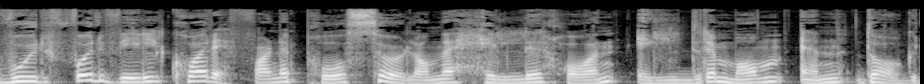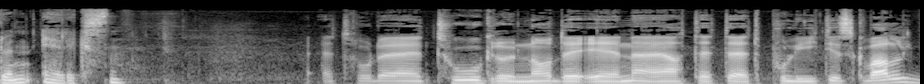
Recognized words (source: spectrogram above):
hvorfor vil KrF-erne på Sørlandet heller ha en eldre mann enn Dagrun Eriksen? Jeg tror det er to grunner. Det ene er at dette er et politisk valg.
